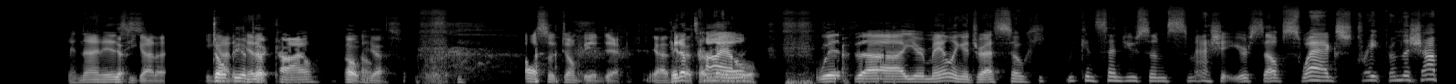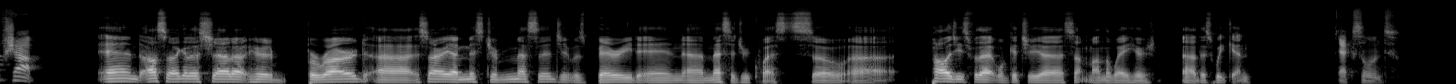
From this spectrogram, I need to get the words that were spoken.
and that is you gotta you Don't gotta be a hit dick. up Kyle. Oh, Oh. yes. Also, don't be a dick Yeah, Hit up that's our main Kyle. with uh, your mailing address, so he we can send you some smash it yourself swag straight from the shop shop. And also, I got a shout out here to Berard. Uh, sorry, I missed your message. It was buried in uh, message requests. So uh, apologies for that. We'll get you uh, something on the way here uh, this weekend. Excellent.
